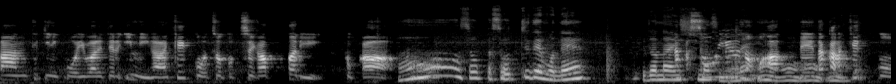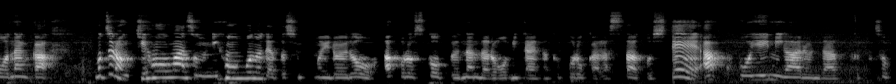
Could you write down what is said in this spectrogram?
般的にこう言われてる意味が結構ちょっと違ったりとかああ、そっか、そっちでもね、占ないしますもんね。そういうのもあって、だから結構なんかもちろん基本はその日本語ので私もいろいろアホロスコープなんだろうみたいなところからスタートしてあこういう意味があるんだそ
